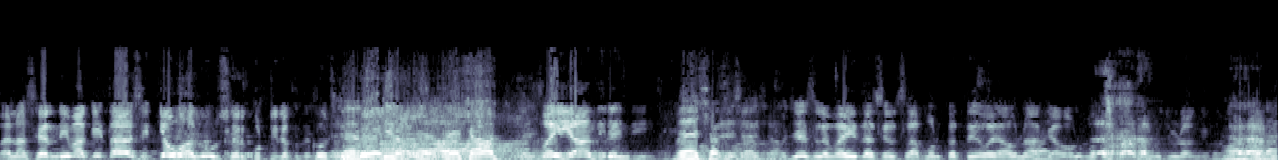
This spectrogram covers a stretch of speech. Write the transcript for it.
پہلا سر نیوا کیتا اسی کیوں حضور سر کٹی رکھ دے وہی آندی رہندی بے شک جس لیے وہی دا سلسلہ منقطع ہویا انہاں آخیا ہن مسلماناں نو جڑاں گے ہاں،۔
